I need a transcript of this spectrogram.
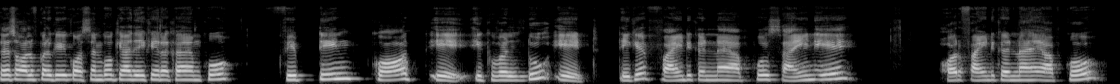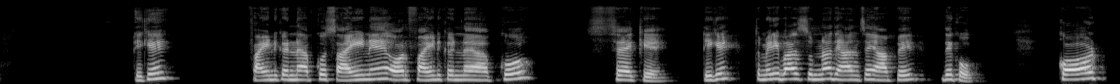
सॉल्व करके क्वेश्चन को क्या देखे रखा है हमको? Fifteen cot a equal to eight ठीक है? फाइंड करना है आपको साइन ए और फाइंड करना है आपको, ठीक है? फाइंड करना है आपको साइन ए और फाइंड करना है आपको सेक ए ठीक है? तो मेरी बात सुनना ध्यान से यहाँ पे। देखो कॉट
